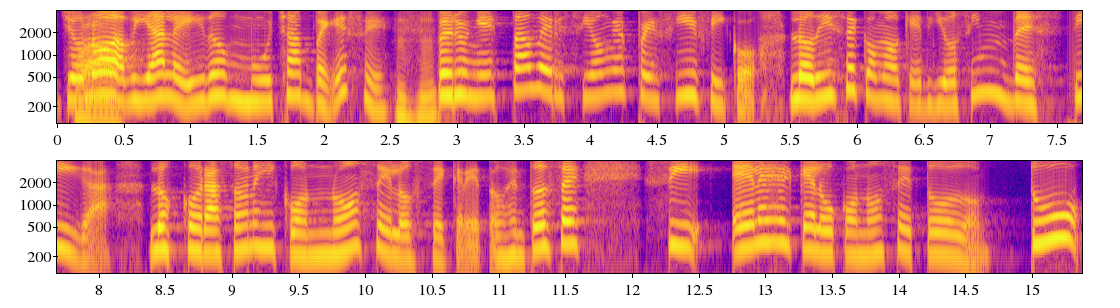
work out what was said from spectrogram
yo wow. lo había leído muchas veces, uh -huh. pero en esta versión específico lo dice como que Dios investiga los corazones y conoce los secretos. Entonces, si Él es el que lo conoce todo, tú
